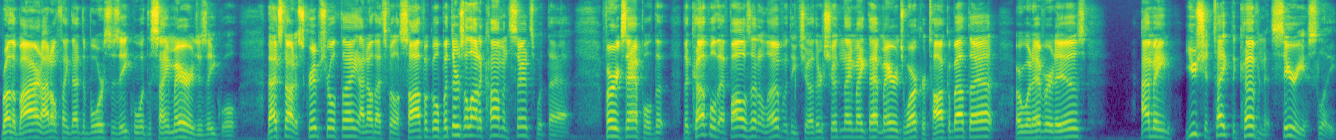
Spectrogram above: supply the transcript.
brother Byron, I don't think that divorce is equal with the same marriage is equal." That's not a scriptural thing. I know that's philosophical, but there's a lot of common sense with that. For example, the the couple that falls out of love with each other, shouldn't they make that marriage work or talk about that or whatever it is? I mean, you should take the covenant seriously.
